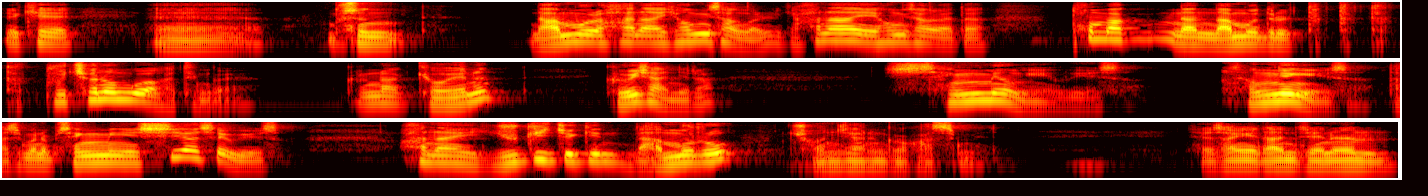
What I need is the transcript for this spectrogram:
이렇게 무슨 나무 하나 형상을 하나의 형상을 갖다 토막난 나무들을 탁탁탁탁 붙여놓은 것 같은 거예요. 그러나 교회는 그것이 아니라 생명에 의해서 성령에 의해서 다시 말하면 생명의 씨앗에 의해서 하나의 유기적인 나무로 존재하는 것 같습니다. 세상의 단체는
